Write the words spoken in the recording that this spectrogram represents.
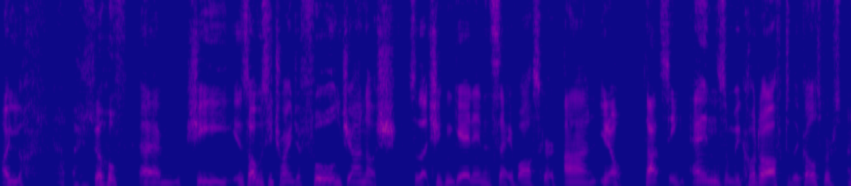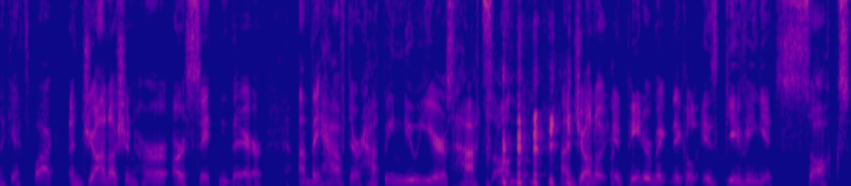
I love. I love. Um, she is obviously trying to fool Janosz so that she can get in and save Oscar. And you know that scene ends, and we cut off to the Ghostbusters, and it gets back, and Janosz and her are sitting there, and they have their Happy New Year's hats on them, and Janosz and Peter MacNicol is giving it socks,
